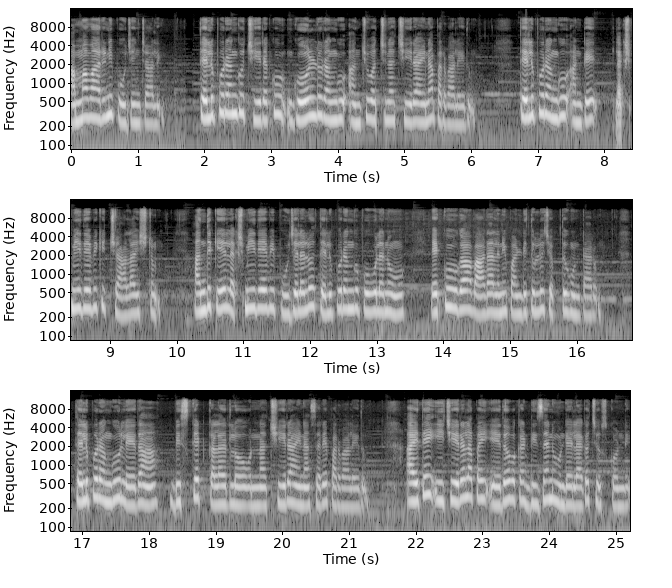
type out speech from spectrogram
అమ్మవారిని పూజించాలి. తెలుపు రంగు చీరకు గోల్డ్ రంగు అంచు వచ్చిన చీర అయినా పర్వాలేదు. తెలుపు రంగు అంటే లక్ష్మీదేవికి చాలా ఇష్టం. అందుకే లక్ష్మీదేవి పూజలలో తెలుపు రంగు పువ్వులను ఎక్కువగా వాడాలని పండితులు చెప్తూ ఉంటారు. తెలుపు రంగు లేదా బిస్కెట్ కలర్లో ఉన్న చీర అయినా సరే పర్వాలేదు. అయితే ఈ చీరలపై ఏదో ఒక డిజైన్ ఉండేలాగా చూసుకోండి.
